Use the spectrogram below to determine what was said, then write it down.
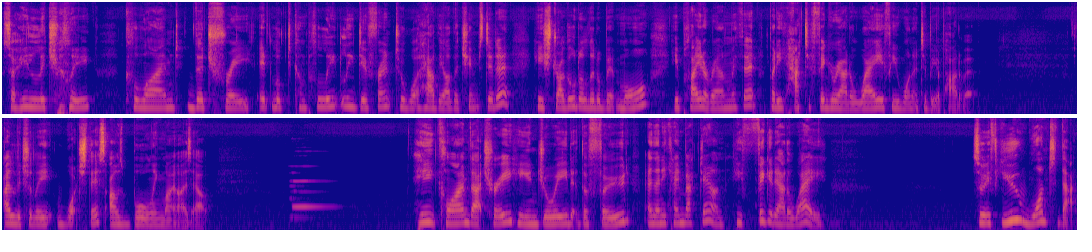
So he literally climbed the tree. It looked completely different to what how the other chimps did it. He struggled a little bit more. He played around with it, but he had to figure out a way if he wanted to be a part of it. I literally watched this. I was bawling my eyes out. He climbed that tree, he enjoyed the food, and then he came back down. He figured out a way. So if you want that,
